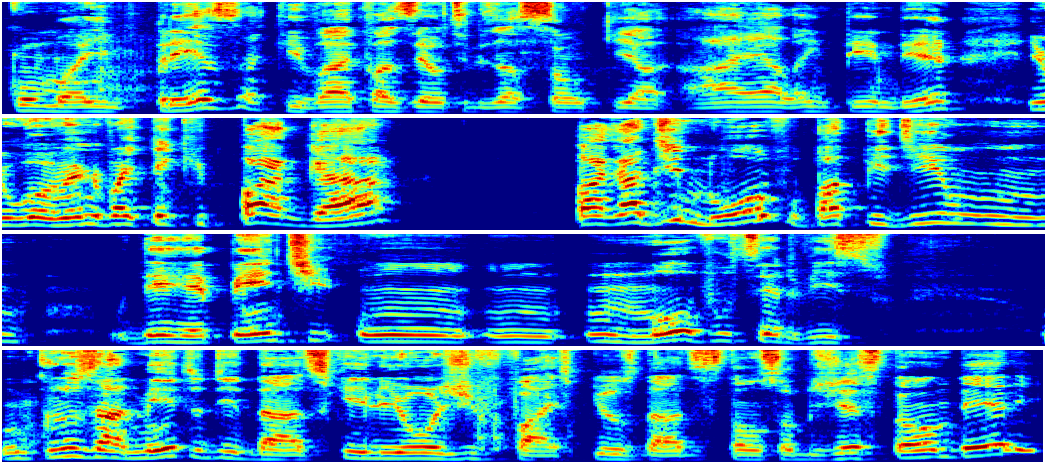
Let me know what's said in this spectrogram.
com uma empresa que vai fazer a utilização que a, a ela entender, e o governo vai ter que pagar, pagar de novo para pedir um, de repente, um, um, um novo serviço. Um cruzamento de dados que ele hoje faz, porque os dados estão sob gestão dele,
